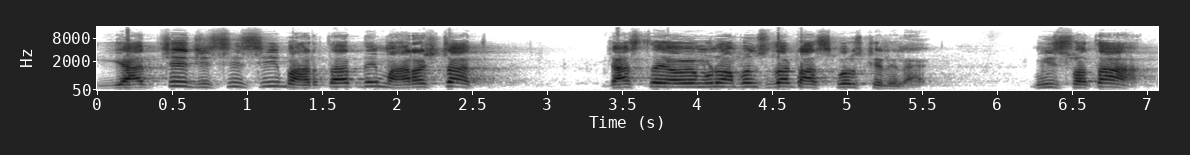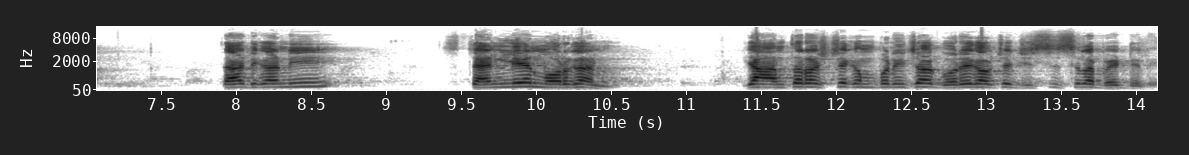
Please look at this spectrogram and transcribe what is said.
याचे जी सी भारतात नाही महाराष्ट्रात जास्त यावे म्हणून आपण सुद्धा टास्क फोर्स केलेला आहे. मी स्वतः त्या ठिकाणी स्टॅनली अँड मॉर्गन या आंतरराष्ट्रीय कंपनीच्या गोरेगावच्या जी सी सीला भेट दिली.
